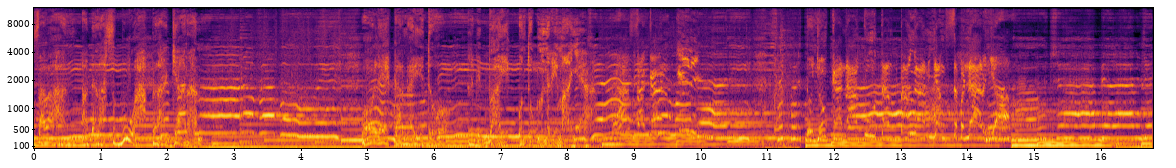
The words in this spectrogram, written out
kesalahan adalah sebuah pelajaran. Oleh karena itu, lebih baik untuk menerimanya. Rasakan ini. Tunjukkan aku tantangan yang sebenarnya.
